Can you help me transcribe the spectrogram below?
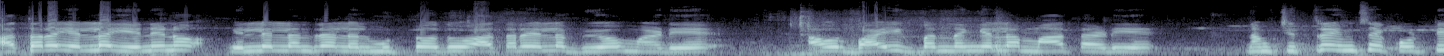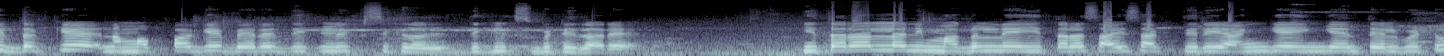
ಆ ಥರ ಎಲ್ಲ ಏನೇನೋ ಎಲ್ಲೆಲ್ಲಂದ್ರೆ ಅಲ್ಲಲ್ಲಿ ಮುಟ್ಟೋದು, ಆ ಥರ ಎಲ್ಲ ಬಿಹೇವ್ ಮಾಡಿ, ಅವ್ರ ಬಾಯಿಗೆ ಬಂದಂಗೆಲ್ಲ ಮಾತಾಡಿ ನಮ್ಮ ಚಿತ್ರಹಿಂಸೆ ಕೊಟ್ಟಿದ್ದಕ್ಕೆ ನಮ್ಮ ಅಪ್ಪಗೆ ಬೇರೆ ದಿಗ್ಲಿಕ್ ಸಿಕ್ಕ ದಿಗ್ಲಿಕ್ಸ್ಬಿಟ್ಟಿದ್ದಾರೆ ಈ ಥರ ಎಲ್ಲ ನಿಮ್ಮ ಮಗಳನ್ನೇ ಈ ಥರ ಸಾಯಿಸಾಕ್ತೀರಿ, ಹಂಗೆ ಹಿಂಗೆ ಅಂತ ಹೇಳ್ಬಿಟ್ಟು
